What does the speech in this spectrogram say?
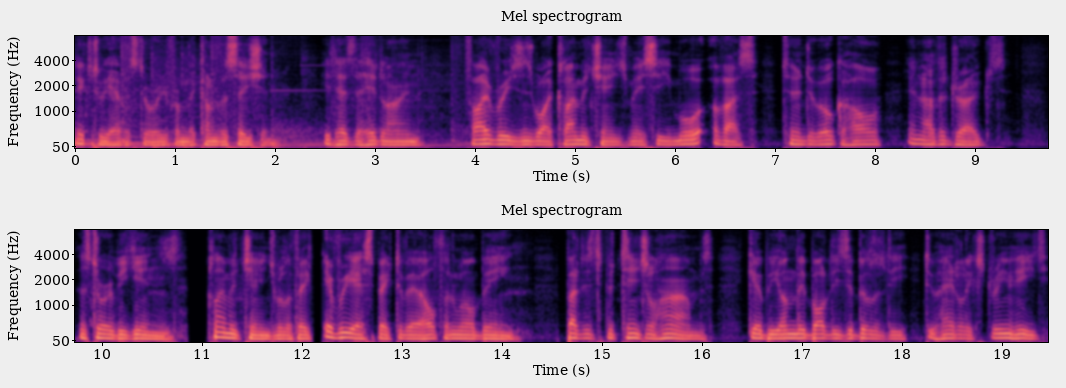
Next, we have a story from The Conversation. It has the headline Five Reasons Why Climate Change May See More of Us Turn to Alcohol and Other Drugs. The story begins Climate change will affect every aspect of our health and well being, but its potential harms go beyond the body's ability to handle extreme heat,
